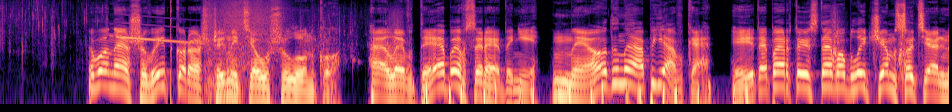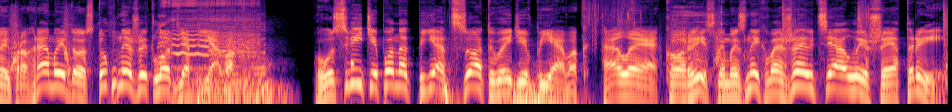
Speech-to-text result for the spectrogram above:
Вона швидко розчиниться у шлунку. Але в тебе всередині не одна п'явка. І тепер ти став обличчям соціальної програми Доступне житло для п'явок. У світі понад 500 видів п'явок, але корисними з них вважаються лише три.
